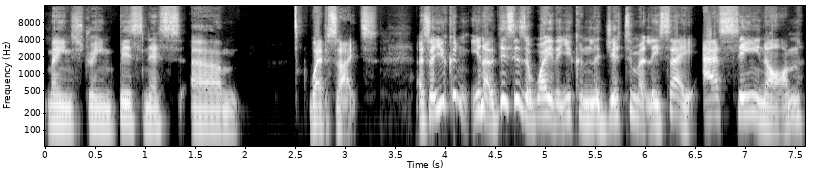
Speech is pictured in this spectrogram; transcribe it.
mainstream business um, websites. And so you can, you know, this is a way that you can legitimately say, as seen on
